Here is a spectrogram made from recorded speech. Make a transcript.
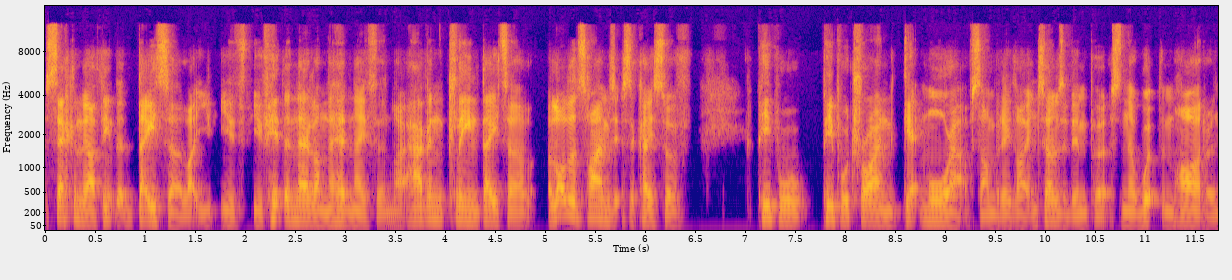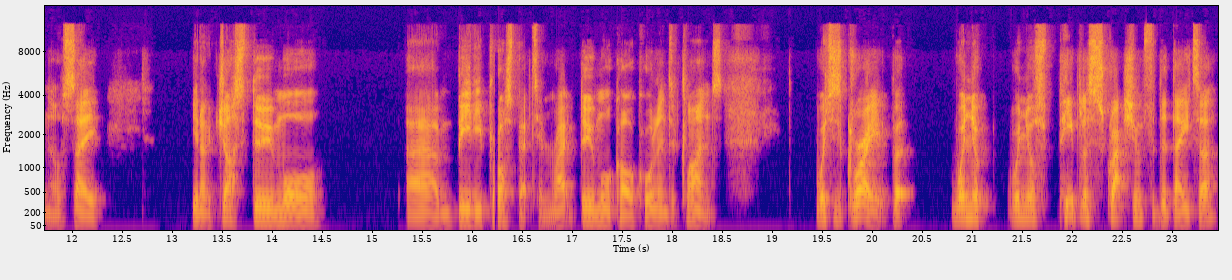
secondly, I think that data, like you, you've you've hit the nail on the head, Nathan. Like having clean data, a lot of the times it's a case of people people try and get more out of somebody, like in terms of inputs, and they'll whip them harder, and they'll say, you know, just do more um, BD prospecting, right? Do more cold calling to clients, which is great. But when you're when your people are scratching for the data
